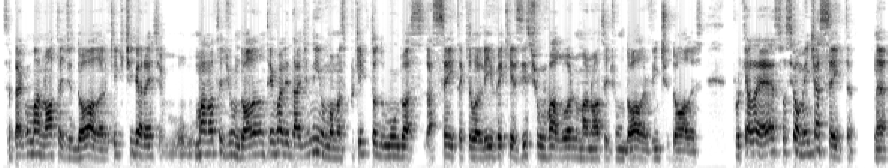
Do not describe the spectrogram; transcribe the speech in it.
Você pega uma nota de dólar, o que, que te garante? Uma nota de um dólar não tem validade nenhuma, mas por que, que todo mundo aceita aquilo ali e vê que existe um valor numa nota de um dólar, 20 dólares? Porque ela é socialmente aceita, né?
